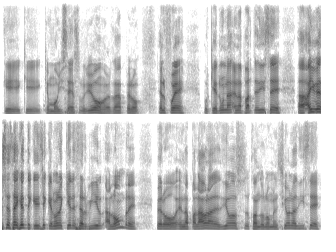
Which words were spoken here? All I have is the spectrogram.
que, que, Moisés murió, ¿verdad? Pero él fue, porque en una, en una parte dice, ah, hay veces hay gente que dice que no le quiere servir al hombre, pero en la palabra de Dios, cuando lo menciona, dice,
